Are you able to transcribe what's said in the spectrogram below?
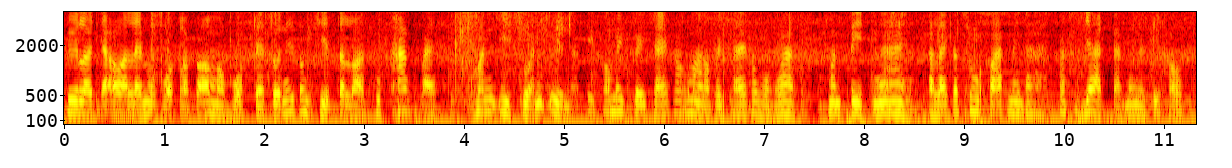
คือเราจะเอาอะไรมาบวกเราก็เอามาบวก แต่ตัวนี้ต้องฉีดตลอดทุกครั้งไป มันอีกสวนอื่นอะที่เขาไม่เคยใช้เขามาเอาไปใช้เขาบอกว่ามันติดง่าย อะไรก็สู้ฟาสไม่ได้ก็ญาติกันนั่นแหละที่เขาเอาไป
